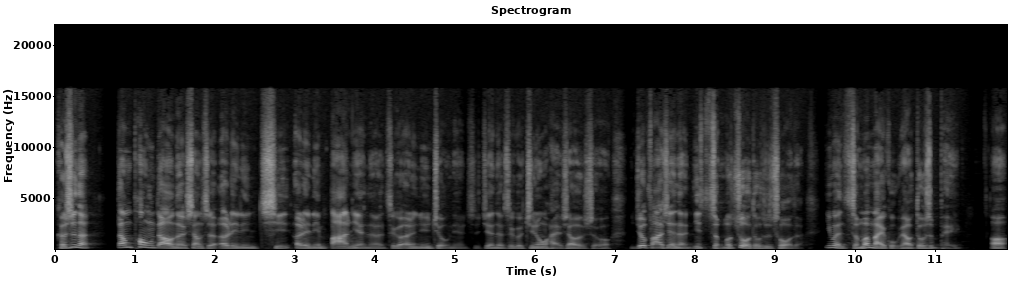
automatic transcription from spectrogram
可是呢，当碰到呢，像是二零零七、二零零八年呢，这个二零零九年之间的这个金融海啸的时候，你就发现呢，你怎么做都是错的，因为怎么买股票都是赔哦。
